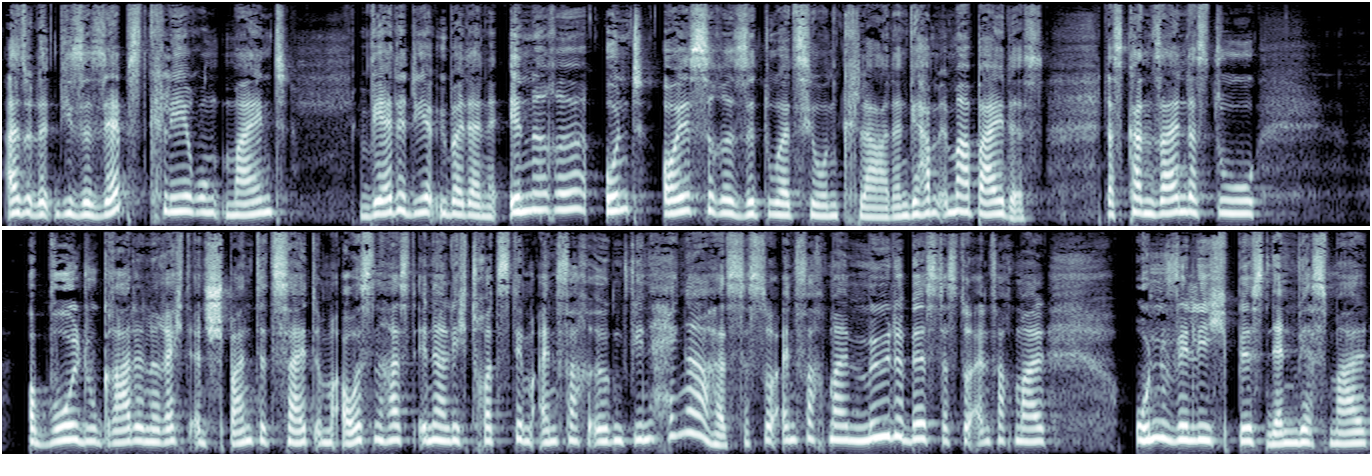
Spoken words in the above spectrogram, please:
Also diese Selbstklärung meint, werde dir über deine innere und äußere Situation klar. Denn wir haben immer beides. Das kann sein, dass du, obwohl du gerade eine recht entspannte Zeit im Außen hast, innerlich trotzdem einfach irgendwie einen Hänger hast, dass du einfach mal müde bist, dass du einfach mal unwillig bist, nennen wir es mal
